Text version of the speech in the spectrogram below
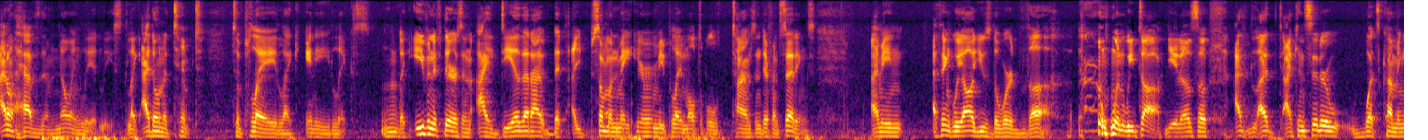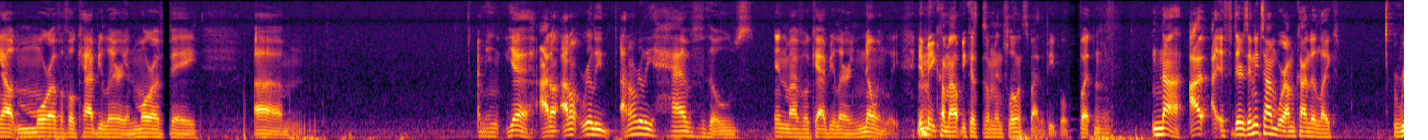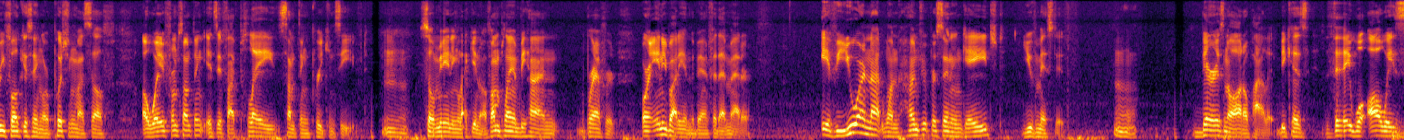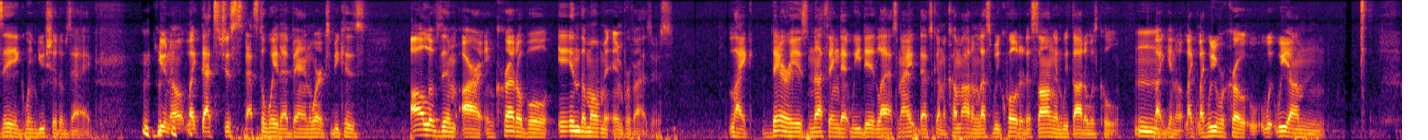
I don't have them knowingly, at least. Like I don't attempt to play like any licks. Like even if there's an idea that I that I someone may hear me play multiple times in different settings. I mean, I think we all use the word the when we talk, you know. So I I I consider what's coming out more of a vocabulary and more of a um I mean, yeah, I don't I don't really I don't really have those in my vocabulary knowingly. It may mm-hmm. come out because I'm influenced by the people, but mm-hmm. nah, I, I if there's any time where I'm kind of like refocusing or pushing myself away from something, it's if I play something preconceived. Mm-hmm. So meaning like, you know, if I'm playing behind Branford or anybody in the band for that matter, if you are not 100% engaged, you've missed it. There is no autopilot because they will always zig when you should have zagged. you know, like that's just that's the way that band works because all of them are incredible in the moment improvisers. Like there is nothing that we did last night that's gonna come out unless we quoted a song and we thought it was cool. Like you know, like like we were cro- we, we um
